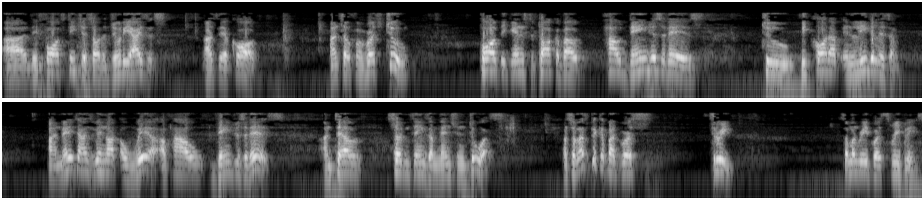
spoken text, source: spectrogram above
uh, the false teachers or the Judaizers, as they're called. And so from verse 2, Paul begins to talk about how dangerous it is to be caught up in legalism. And many times we're not aware of how dangerous it is until certain things are mentioned to us. And so let's pick up at verse 3. Someone read verse 3, please.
